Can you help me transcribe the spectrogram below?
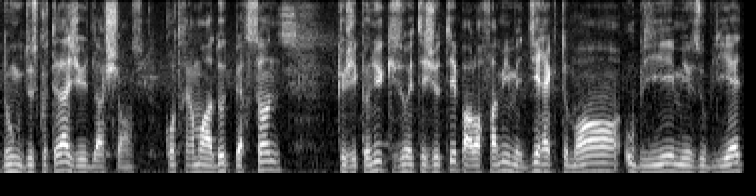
Donc de ce côté-là, j'ai eu de la chance. Contrairement à d'autres personnes que j'ai connues qui ont été jetées par leur famille, mais directement, oubliées, mis aux oubliettes,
